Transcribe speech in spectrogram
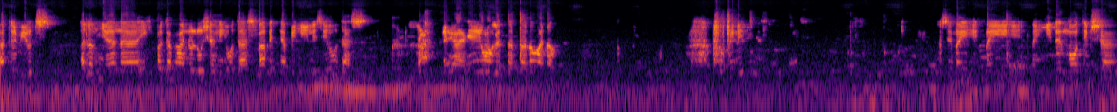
attributes, alam niya na ipagkakanulo siya ni Judas, bakit niya pinili si Judas? Ayan, yan yung magandang tanong, ano? So, pinili kasi may may may hidden motive siya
